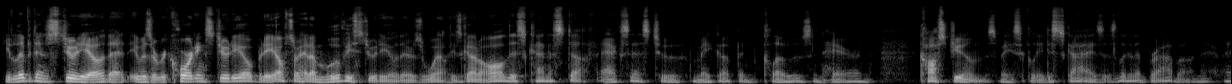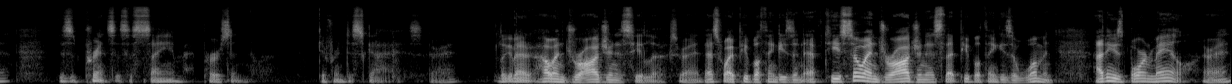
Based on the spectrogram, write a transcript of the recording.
He lived in a studio that it was a recording studio, but he also had a movie studio there as well. He's got all this kind of stuff, access to makeup and clothes and hair and costumes, basically, disguises. Look at the Bravo in there, man. This is Prince. It's the same person, different disguise, all right? Look at how androgynous he looks, right? That's why people think he's an FT. He's so androgynous that people think he's a woman. I think he's born male, all right?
